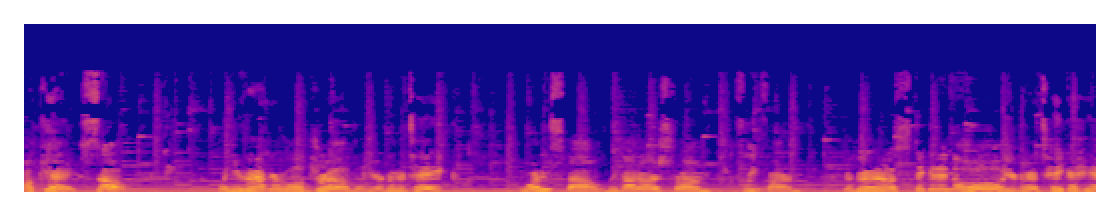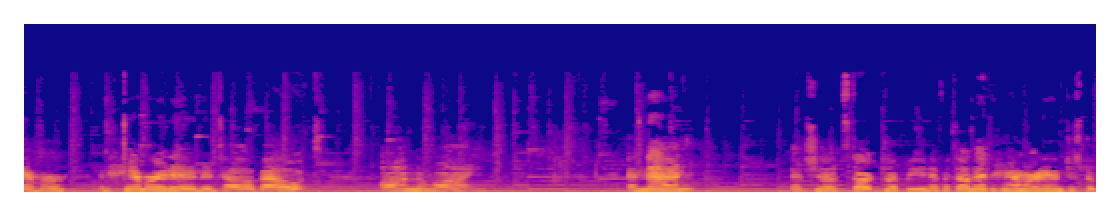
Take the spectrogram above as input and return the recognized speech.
Okay, so when you have your hole drilled, you're going to take one spout. We got ours from Fleet Farm. You're going to stick it in the hole. You're going to take a hammer and hammer it in until about on the line. And then it should start dripping. If it doesn't, hammer it in just a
